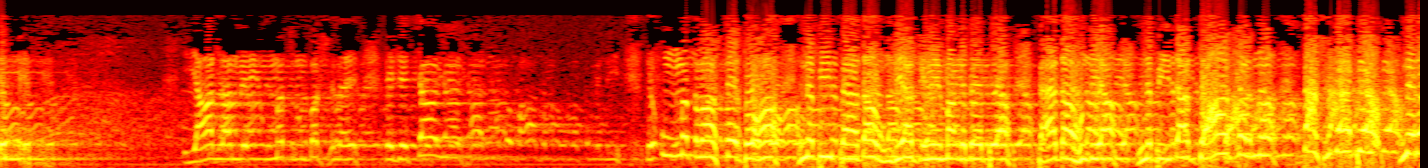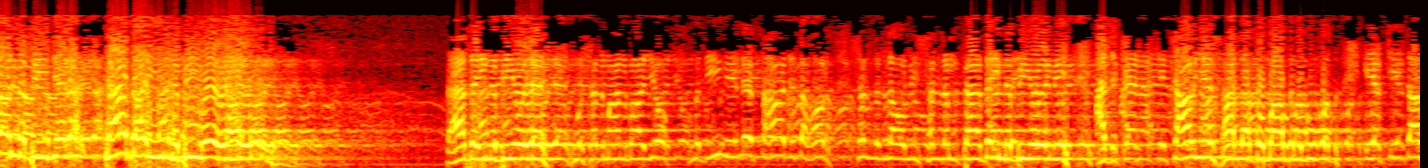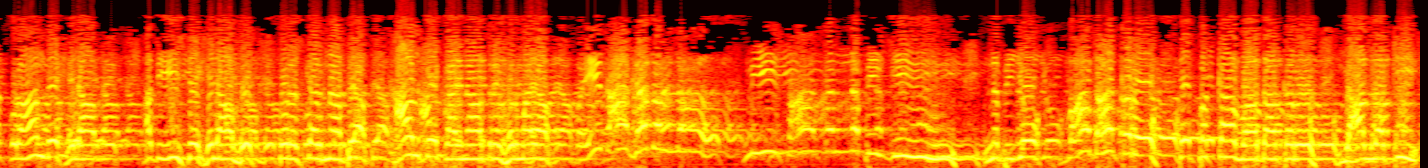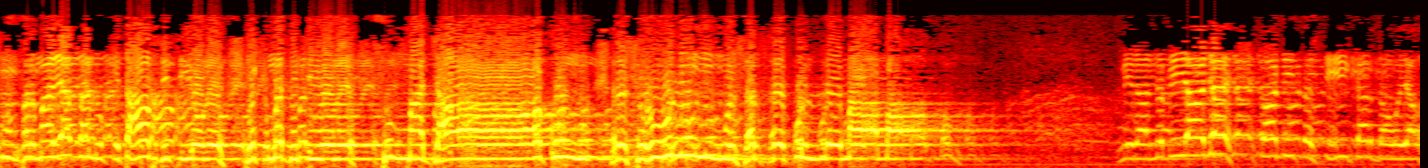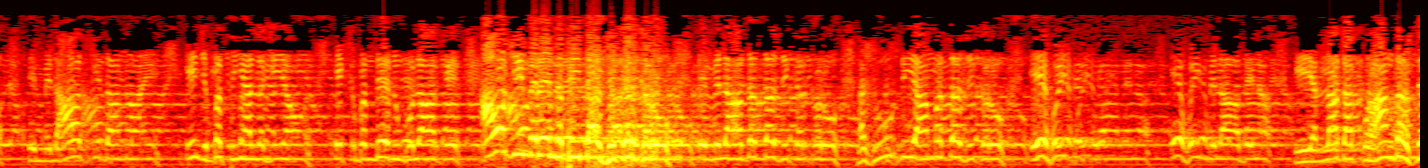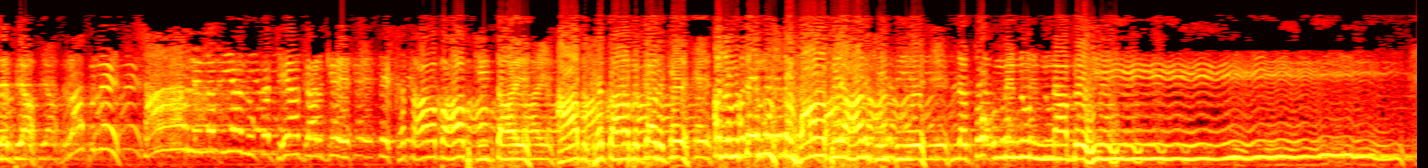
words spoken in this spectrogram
یا اللہ میری امت نو بخش لے تے جے چالیاں سالاں تو بعد نبوت ملی تے امت واسطے دعا نبی پیدا ہوندیا کیویں منگدے پیا؟ پیدا ہوندیا نبی دا دعا کرنا دسدا پیا، میرا نبی جڑا پیدا ہی نبی ہویا ہے۔ پیدا ہی نبی ہوئے، مسلمان بھائیو، مدینے دے تاجدار صلی اللہ علیہ وسلم پیدا ہی نبی ہوئے نے۔ اج کہنا کہ 40 سال تو بعد نبوت، یہ عقیدہ قرآن دے خلاف ہے، حدیث دے خلاف ہے تو کرنا پیا۔ خال کے کائنات نے فرمایا نبی جی نبیو، وعدہ کرو تے پکا وعدہ کرو۔ یا اللہ کی فرمایا، تانوں کتاب دیتی ہوے حکمت دیتی ہوے ثم جاءکم رسول مصدق لما میرا نبی آ جائے تاری تصدیق کرتا ہوا یہ ملاد کی دانا ہے انج بتیاں لگی آن ایک بندے نو بلا کے، آؤ جی میرے نبی دا ذکر کرو یہ ولادت دا ذکر کرو، حضور دی آمد دا ذکر کرو، اے ہوئی تے قرآن ہے نا، اے ہوئی ملاد ہے نا یہ اللہ دا قرآن دس پیا، رب نے سارے نبیاں نو کٹھیا کر کے، تے خطاب آپ کیتا ہے، آپ خطاب کر کے، عظمت مصطفیٰ بیان کیتی ہے، لتؤمنن بہی۔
